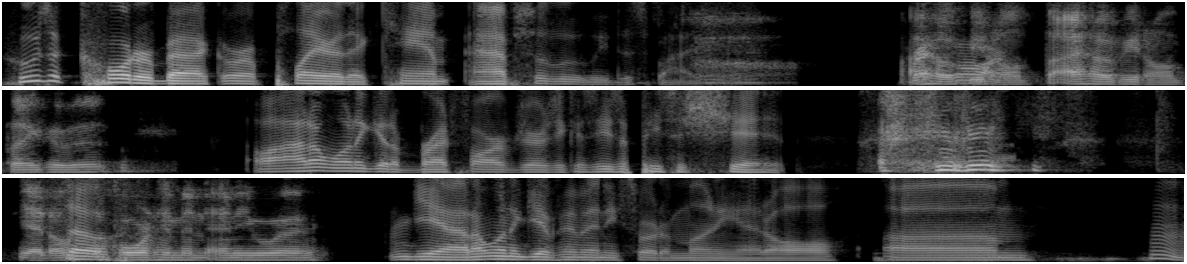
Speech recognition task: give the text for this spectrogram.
Who's a quarterback or a player that Cam absolutely despises? I Brett hope you don't. I hope you don't think of it. Well, I don't want to get a Brett Favre jersey because he's a piece of shit. yeah, don't So- support him in any way. Yeah, I don't want to give him any sort of money at all. Um, hmm.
